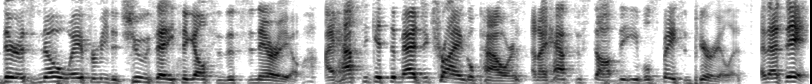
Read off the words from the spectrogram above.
there is no way for me to choose anything else in this scenario. I have to get the magic triangle powers, and I have to stop the evil space imperialist. And that's it.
